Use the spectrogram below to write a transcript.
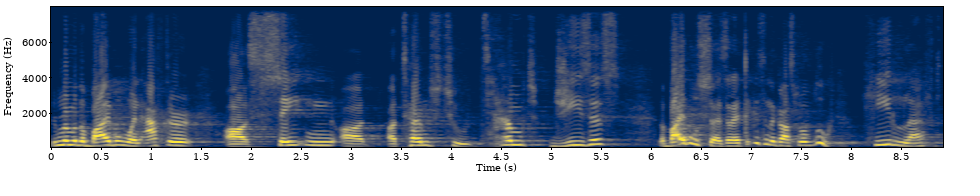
Remember the Bible when after uh, Satan uh, attempts to tempt Jesus, the Bible says, and I think it's in the Gospel of Luke, he left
